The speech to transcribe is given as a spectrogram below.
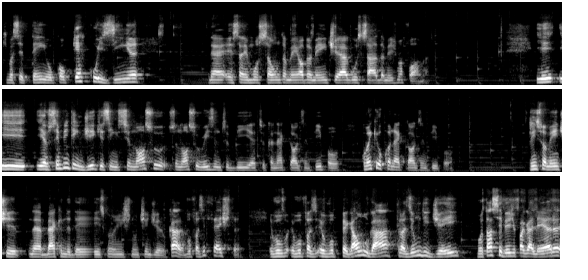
que você tem ou qualquer coisinha né, essa emoção também, obviamente, é aguçada da mesma forma. E, e, e, eu sempre entendi que, assim, se o, nosso, se o nosso reason to be é to connect dogs and people, como é que eu connect dogs and people? Principalmente, né, back in the days, quando a gente não tinha dinheiro. Cara, eu vou fazer festa. Eu vou, eu vou, fazer, eu vou pegar um lugar, trazer um DJ, botar cerveja pra galera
